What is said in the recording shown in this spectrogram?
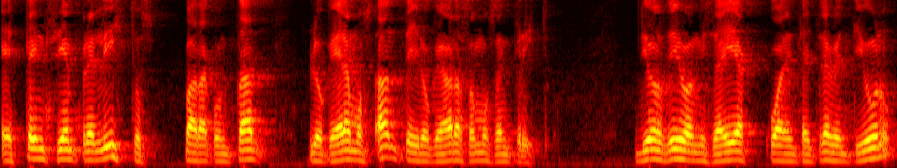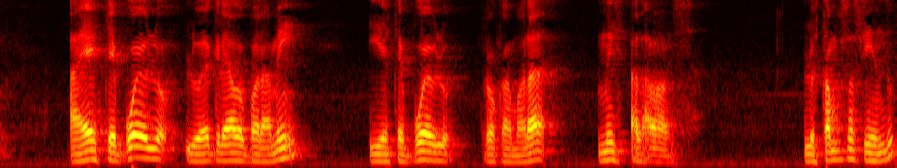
estén siempre listos para contar lo que éramos antes y lo que ahora somos en Cristo. Dios dijo en Isaías 43, 21, a este pueblo lo he creado para mí y este pueblo proclamará mis alabanzas. ¿Lo estamos haciendo?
